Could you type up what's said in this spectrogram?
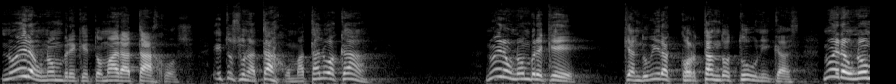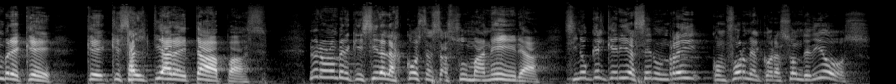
no era un hombre que tomara atajos. Esto es un atajo, matalo acá. No era un hombre que, que anduviera cortando túnicas. No era un hombre que, que, que salteara etapas. No era un hombre que hiciera las cosas a su manera, sino que él quería ser un rey conforme al corazón de Dios.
